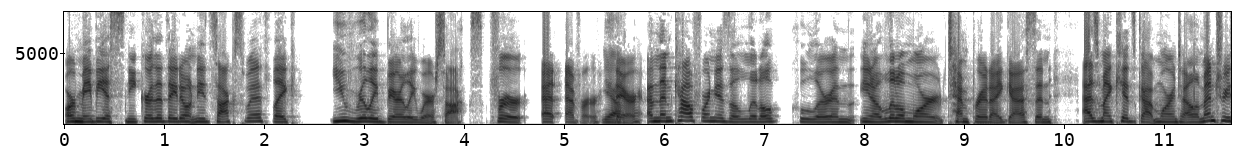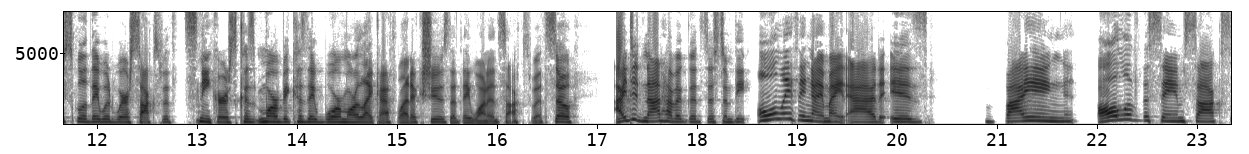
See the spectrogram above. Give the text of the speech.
or maybe a sneaker that they don't need socks with, like you really barely wear socks for at ever Yeah. there. And then California is a little cooler and you know a little more temperate, I guess, and as my kids got more into elementary school, they would wear socks with sneakers because more because they wore more like athletic shoes that they wanted socks with. So I did not have a good system. The only thing I might add is buying all of the same socks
